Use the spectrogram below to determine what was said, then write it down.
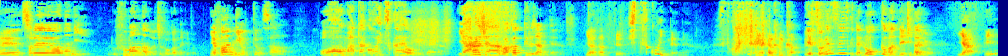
へえそれは何？不満なの？ちょっと分かんないけど。いやファンによってはさおおまたこいつかよみたいな。やるじゃん分かってるじゃんみたいな。いやだってしつこいんだよね。しつこいんだからなんか。いやそれスイーツってロックマンできないよ。いやえ？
